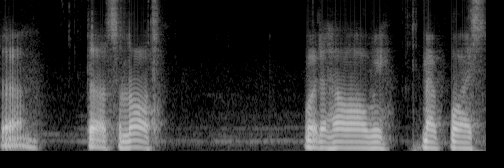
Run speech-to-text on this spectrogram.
Damn. That's a lot. Where the hell are we, map-wise?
